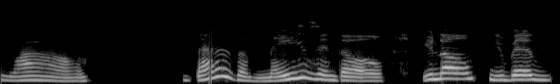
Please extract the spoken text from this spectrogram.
Wow. That is amazing though. You know, you've been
